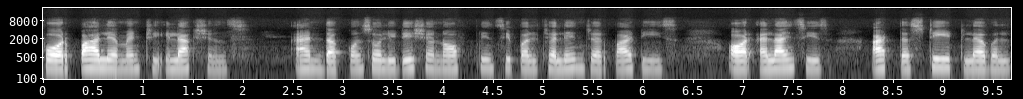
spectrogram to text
for parliamentary elections and the consolidation of principal challenger parties or alliances at the state level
